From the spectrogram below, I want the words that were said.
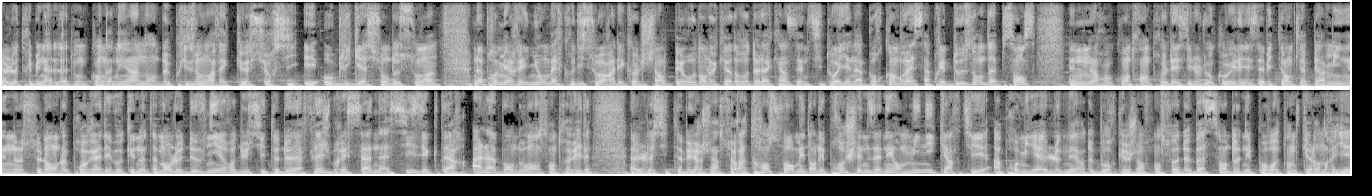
Le tribunal l'a donc condamné à un an de prison avec sursis et obligation de soins. La première réunion mercredi soir à l'école Charles Perrault dans le cadre de la quinzaine citoyenne à Bourg-en-Bresse après deux ans d'absence. Une rencontre entre les élus locaux et les habitants qui a permis, selon le progrès, d'évoquer notamment le devenir du site de la Flèche Bressane à 6 hectares à l'abandon en centre-ville. Le site burgien sera transformé transformé dans les prochaines années en mini-quartier, a promis le maire de Bourg Jean-François de Bassan, donné pour autant de calendrier.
